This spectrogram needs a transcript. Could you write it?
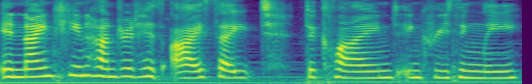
In 1900, his eyesight declined increasingly,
